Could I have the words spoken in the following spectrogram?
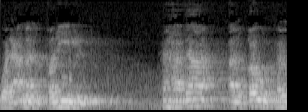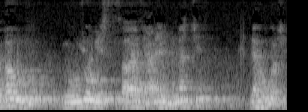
والعمل قليل فهذا القول فالقول بوجوب الصلاة عليهم في المسجد له وجه.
